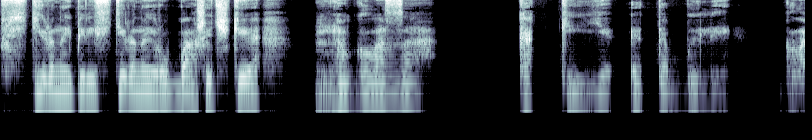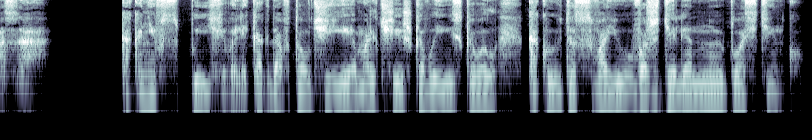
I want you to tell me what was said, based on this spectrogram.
в стиранной-перестиранной рубашечке, но глаза... Какие это были глаза. Как они вспыхивали, когда в толчье мальчишка выискивал какую-то свою вожделенную пластинку.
